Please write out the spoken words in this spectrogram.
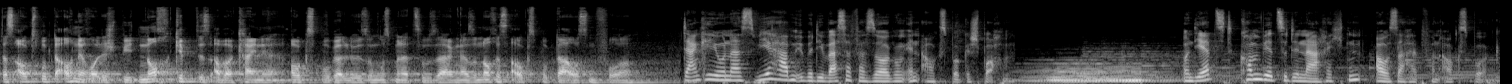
dass Augsburg da auch eine Rolle spielt. Noch gibt es aber keine Augsburger Lösung, muss man dazu sagen. Also noch ist Augsburg da außen vor. Danke, Jonas. Wir haben über die Wasserversorgung in Augsburg gesprochen. Und jetzt kommen wir zu den Nachrichten außerhalb von Augsburg.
